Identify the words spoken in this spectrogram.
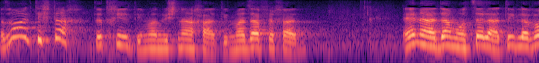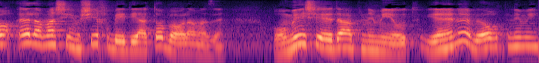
אז אומר, רק תפתח, תתחיל, תלמד משנה אחת, תלמד דף אחד. אין האדם רוצה לעתיד לבוא, אלא מה שהמשיך בידיעתו בעולם הזה. ומי שידע פנימיות, ייהנה באור פנימי.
